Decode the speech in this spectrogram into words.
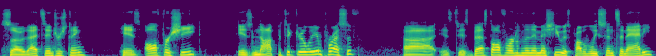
So that's interesting. His offer sheet is not particularly impressive. Uh, his, his best offer other than MSU is probably Cincinnati.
